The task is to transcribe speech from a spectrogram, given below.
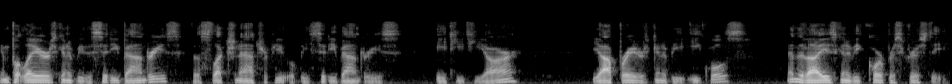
Input layer is going to be the city boundaries. The selection attribute will be city boundaries ATTR. The operator is going to be equals, and the value is going to be Corpus Christi.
